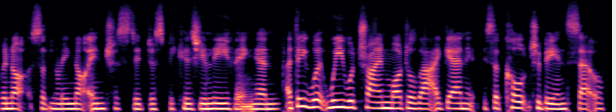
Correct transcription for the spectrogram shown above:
we're not suddenly not interested just because you're leaving. And I think what we would try and model that again. It's a culture being set up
